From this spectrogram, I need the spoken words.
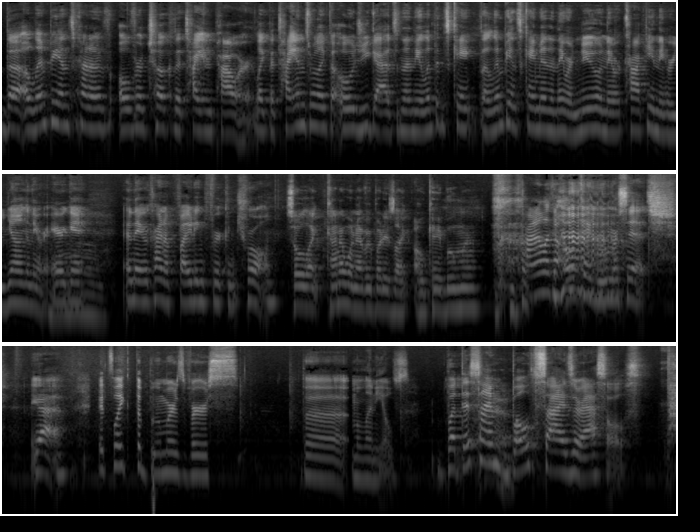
the Olympians kind of overtook the Titan power. Like the Titans were like the OG gods, and then the Olympians came. The Olympians came in, and they were new, and they were cocky, and they were young, and they were arrogant, ah. and they were kind of fighting for control. So like kind of when everybody's like, "Okay, boomer." kind of like an okay boomer sitch. Yeah, It's like the boomers versus the millennials. but this time Yeah. both sides are assholes.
